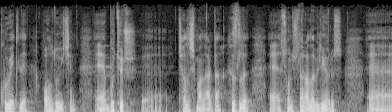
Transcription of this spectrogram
kuvvetli olduğu için e, bu tür e, çalışmalarda hızlı e, sonuçlar alabiliyoruz. E,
